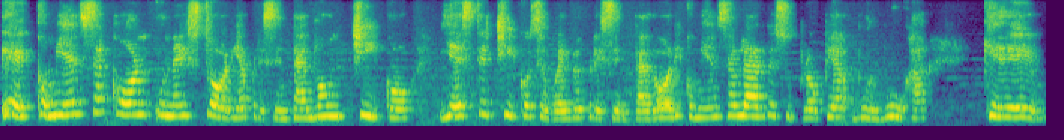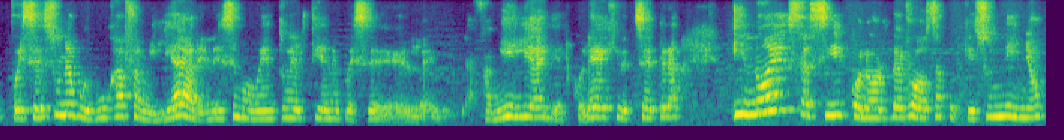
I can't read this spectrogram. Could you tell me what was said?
eh, comienza con una historia presentando a un chico y este chico se vuelve presentador y comienza a hablar de su propia burbuja que pues es una burbuja familiar. En ese momento él tiene pues la familia y el colegio, etcétera. Y no es así color de rosa porque es un niño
